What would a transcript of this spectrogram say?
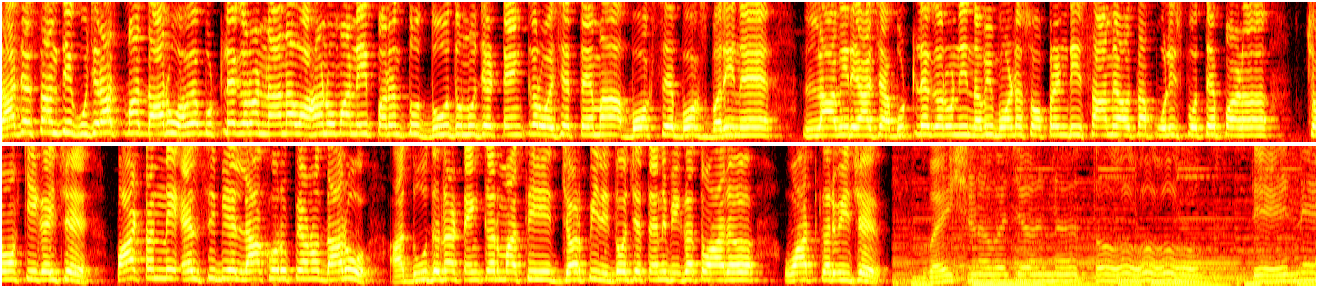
રાજસ્થાનથી ગુજરાતમાં દારૂ હવે બુટલેગરો નાના વાહનોમાં નહીં, પરંતુ દૂધનું જે ટેન્કર હોય છે તેમાં બોક્સે બોક્સ ભરીને લાવી રહ્યા છે. આ બુટલેગરોની નવી મોડસ ઓપરેન્ડી સામે આવતા પોલીસ પોતે પણ ચોંકી ગઈ છે. પાટણની એલસીબીએ લાખો રૂપિયાનો દારૂ આ દૂધના ટેન્કરમાંથી ઝડપી લીધો છે. તેની વિગતવાર વાત કરવી છે. વૈષ્ણવજન તો તેને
